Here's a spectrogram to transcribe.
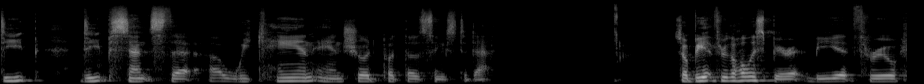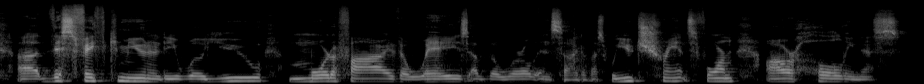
deep, deep sense that uh, we can and should put those things to death. So, be it through the Holy Spirit, be it through uh, this faith community, will you mortify the ways of the world inside of us? Will you transform our holiness?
